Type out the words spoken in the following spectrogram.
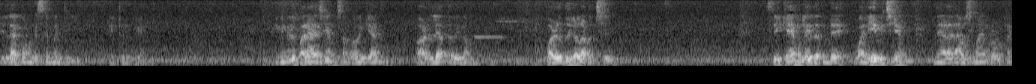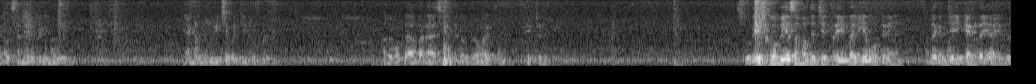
ജില്ലാ കോൺഗ്രസ് കമ്മിറ്റി ഏറ്റെടുക്കുകയാണ്. ഇങ്ങനൊരു പരാജയം സംഭവിക്കാൻ പാടില്ലാത്ത വിധം പഴുതുകൾ അടച്ച് ശ്രീ കെ മുരളീധരന്റെ വലിയ വിജയം നേടാൻ ആവശ്യമായ പ്രവർത്തനങ്ങൾ സംഘടിപ്പിക്കുന്നതിൽ ഞങ്ങൾക്ക് വീഴ്ച പറ്റിയിട്ടുണ്ട്. അതുകൊണ്ട് ആ പരാജയത്തിന്റെ ഉത്തരവാദിത്വം ഏറ്റെടുക്കും. സുരേഷ് ഗോപിയെ സംബന്ധിച്ച് ഇത്രയും വലിയ വോട്ടിന് അദ്ദേഹം ജയിക്കാനിടയായത്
